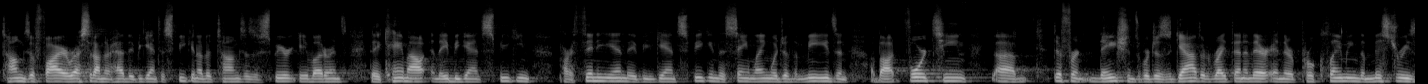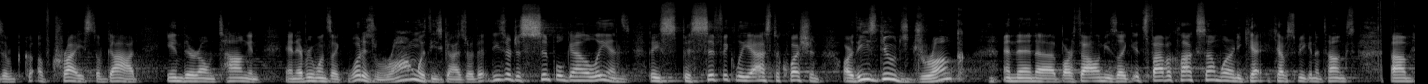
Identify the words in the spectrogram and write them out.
tongues of fire rested on their head. They began to speak in other tongues as the Spirit gave utterance. They came out and they began speaking Parthian. They began speaking the same language of the Medes, and about 14 um, different nations were just gathered right then and there, and they're proclaiming the mysteries of, of Christ, of God, in their own tongue. And, and everyone's like, what is wrong with these guys? Are they, these are just simple Galileans. They specifically asked the question, are these dudes drunk? And then uh, Bartholomew's like, it's five o'clock somewhere, and he kept, he kept speaking in tongues. Um,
